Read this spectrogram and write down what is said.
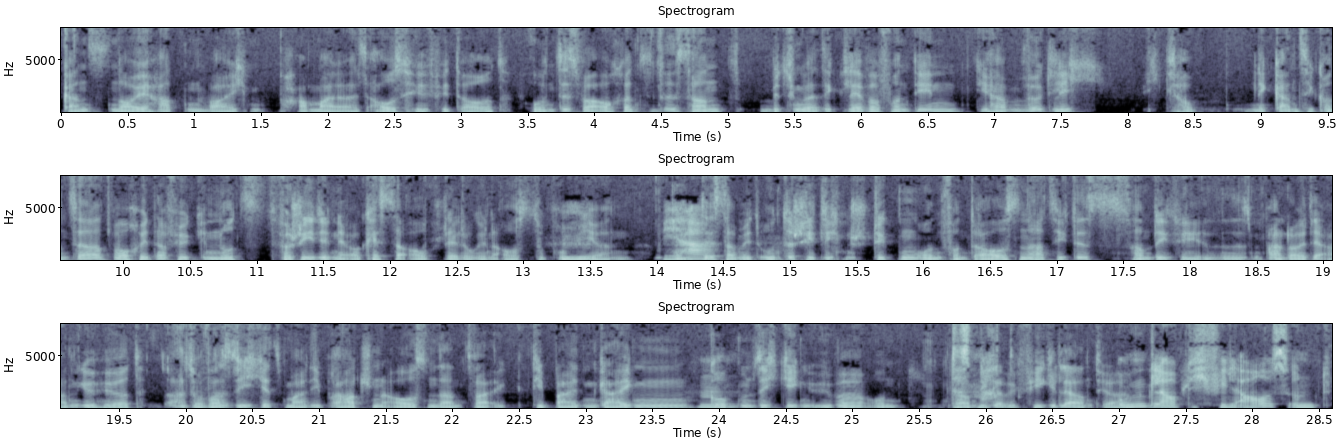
ganz neu hatten, war ich ein paar Mal als Aushilfe dort. Und es war auch ganz interessant, beziehungsweise clever von denen. Die haben wirklich, ich glaube, eine ganze Konzertwoche dafür genutzt, verschiedene Orchesteraufstellungen auszuprobieren. Ja. Und das dann mit unterschiedlichen Stücken und von draußen hat sich das, haben sich das ein paar Leute angehört. Also was sehe ich jetzt mal, die Bratschen außen, dann zwei, die beiden Geigengruppen sich gegenüber und da Das haben die, glaube ich, viel gelernt, ja. unglaublich viel aus und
